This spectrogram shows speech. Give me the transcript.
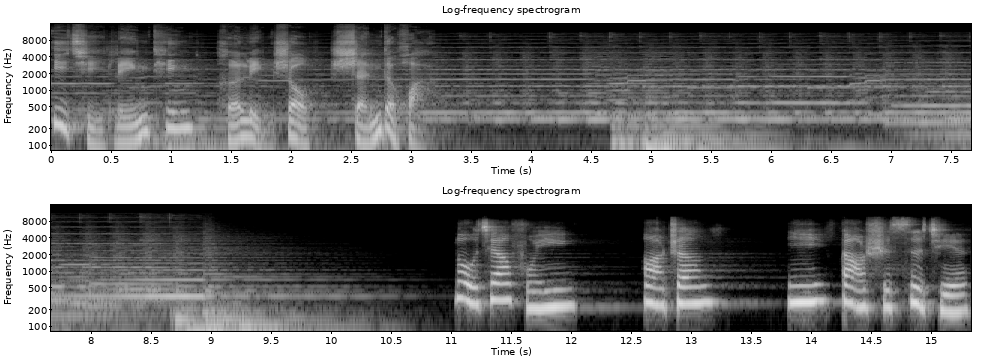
一起聆听和领受神的话。路加福音二章一到十四节。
